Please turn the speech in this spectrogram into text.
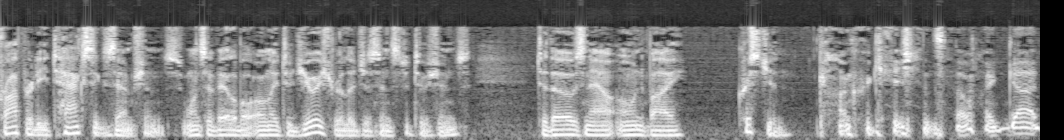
property tax exemptions, once available only to Jewish religious institutions, to those now owned by Christian congregations. Oh my God!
